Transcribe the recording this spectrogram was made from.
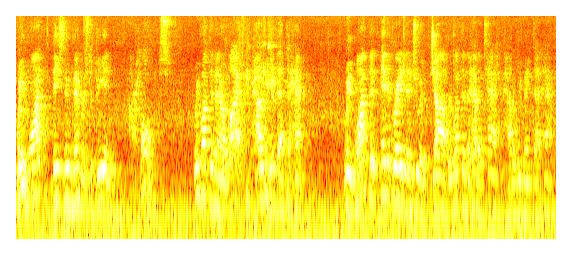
We want these new members to be in our homes. We want them in our life. How do we get that to happen? We want them integrated into a job. We want them to have a task. How do we make that happen?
